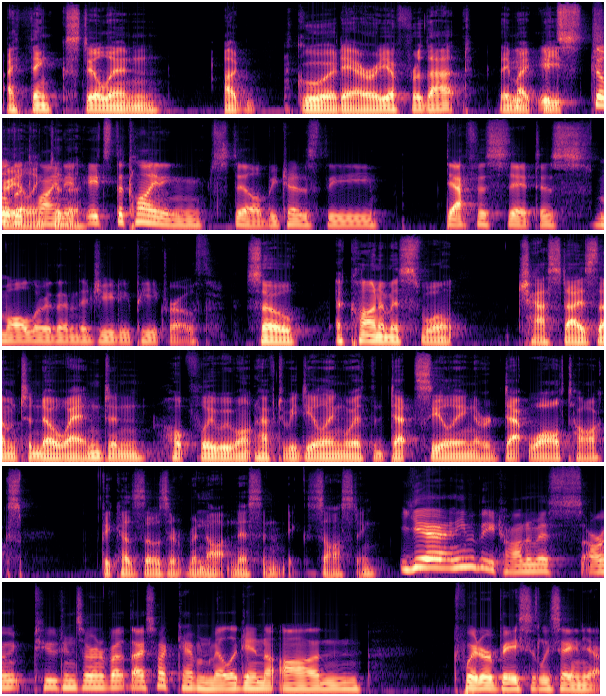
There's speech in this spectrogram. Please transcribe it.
I think still in a good area for that. They might be it's still declining. The... It's declining still because the deficit is smaller than the GDP growth. So economists won't chastise them to no end, and hopefully we won't have to be dealing with debt ceiling or debt wall talks because those are monotonous and exhausting. Yeah, and even the economists aren't too concerned about that. I saw Kevin Milligan on Twitter basically saying, yeah,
